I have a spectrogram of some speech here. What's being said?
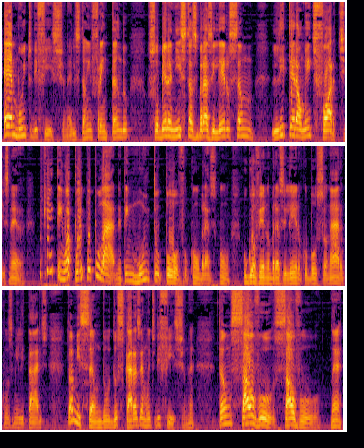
é muito difícil. Né? Eles estão enfrentando soberanistas brasileiros são literalmente fortes, né? Porque tem o apoio popular, né? tem muito povo com o, Brasil, com o governo brasileiro, com o Bolsonaro, com os militares. Então a missão do, dos caras é muito difícil. Né? Então, salvo, salvo né,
